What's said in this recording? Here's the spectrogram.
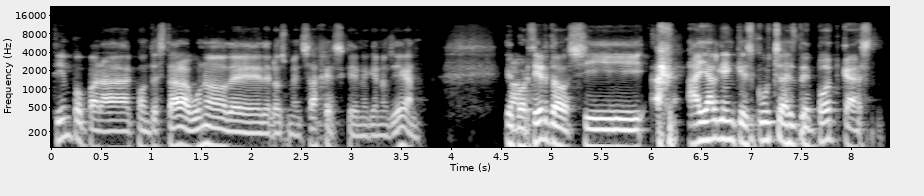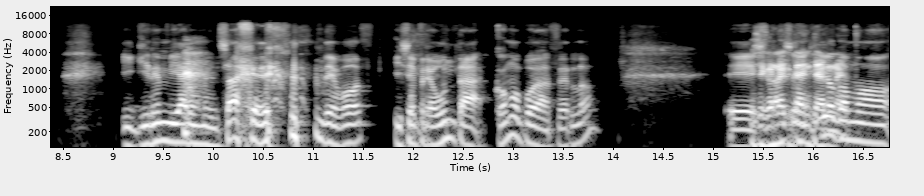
tiempo para contestar alguno de, de los mensajes que, que nos llegan. Que por cierto, si hay alguien que escucha este podcast y quiere enviar un mensaje de voz y se pregunta cómo puedo hacerlo, eh, se es, tan conecta a sencillo internet. como,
